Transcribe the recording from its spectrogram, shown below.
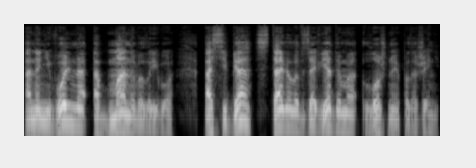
она невольно обманывала его, а себя ставила в заведомо ложное положение.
